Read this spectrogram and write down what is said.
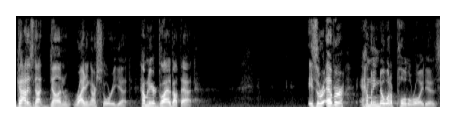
God is not done writing our story yet. How many are glad about that? Is there ever, how many know what a Polaroid is?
